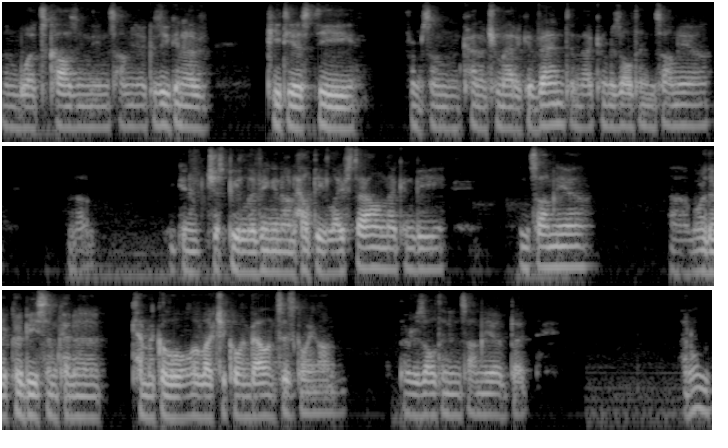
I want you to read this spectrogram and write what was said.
on what's causing the insomnia because you can have PTSD from some kind of traumatic event and that can result in insomnia. Uh, you can just be living an unhealthy lifestyle and that can be insomnia um, or there could be some kind of chemical electrical imbalances going on that result in insomnia but i don't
